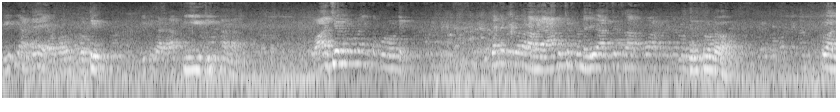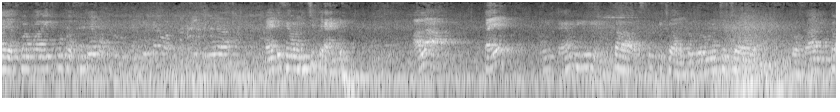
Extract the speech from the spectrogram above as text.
పీటీ అంటే ఒక కొట్టి పీటీ కదా పీఈటీ అన్నారు. వాచ్యం కూడా ఇంత కూడా ఉండేది. ఇక్కడనే తిరిగేవారు అక్కడ యాప చెట్టు ఉండేది యాప చెట్టు రాకు అక్కడ తిరుగుతూ ఉండేవారు. వాళ్ళు వేసుకొని వాళ్ళు ఎత్తుకుంటూ వస్తుంటే నైంటీ సెవెన్ నుంచి ప్యాంట్. అలా టైం టైం ఎంత రెస్పెక్ట్ ఇచ్చేవారు? ఇంత దూరం నుంచి వచ్చేవారు. ఒకసారి ఇంకా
